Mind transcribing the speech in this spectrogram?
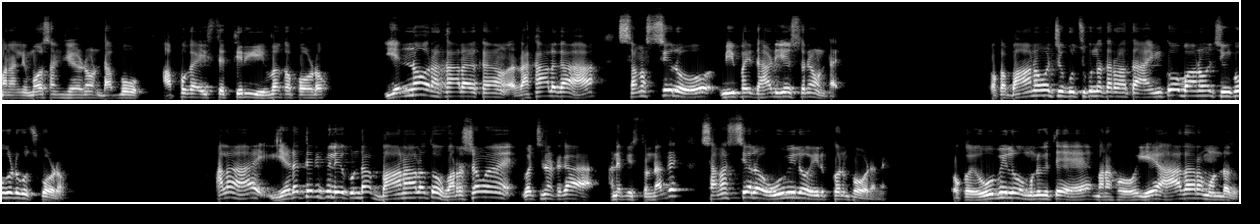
మనల్ని మోసం చేయడం డబ్బు అప్పుగా ఇస్తే తిరిగి ఇవ్వకపోవడం ఎన్నో రకాల రకాలుగా సమస్యలు మీపై దాడి చేస్తూనే ఉంటాయి. ఒక బాణం వచ్చి గుచ్చుకున్న తర్వాత ఇంకో బాణం వచ్చి ఇంకొకటి గుచ్చుకోవడం. అలా ఎడతెరిపి లేకుండా బాణాలతో వర్షం వచ్చినట్టుగా అనిపిస్తుంది అంటే సమస్యలో ఊబిలో ఇరుక్కొని పోవడమే. ఒక ఊబిలో మునిగితే మనకు ఏ ఆధారం ఉండదు.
